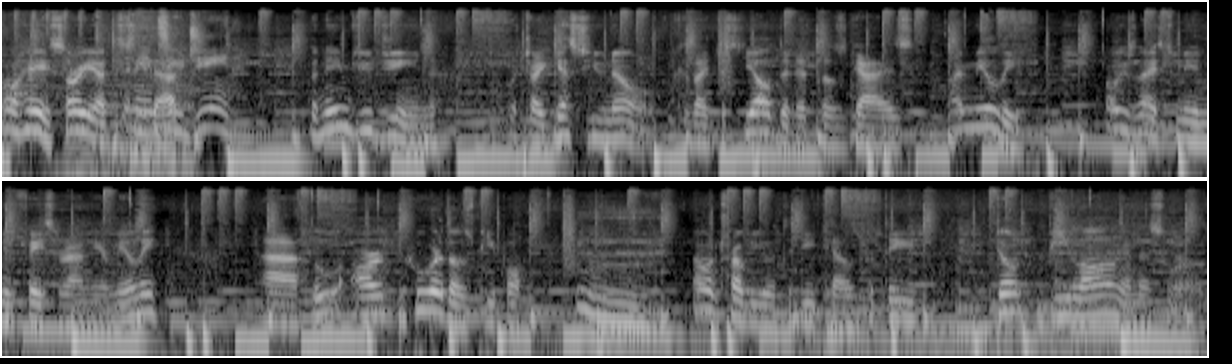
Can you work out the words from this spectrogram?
Oh, hey, sorry you had to the see name's that. Eugene. The name's Eugene, which I guess you know, because I just yelled it at those guys. I'm Muley. Always nice to meet a new face around here, Muley. Uh, who are who are those people? Hmm. I won't trouble you with the details, but they don't belong in this world.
